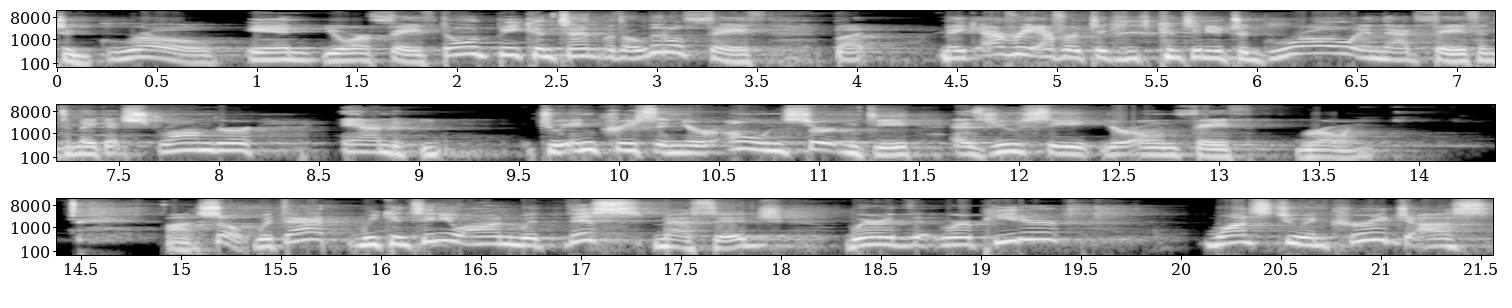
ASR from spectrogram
to grow in your faith. Don't be content with a little faith, but make every effort to continue to grow in that faith and to make it stronger and to increase in your own certainty as you see your own faith growing. Uh, so, with that, we continue on with this message where, the, where Peter wants to encourage us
